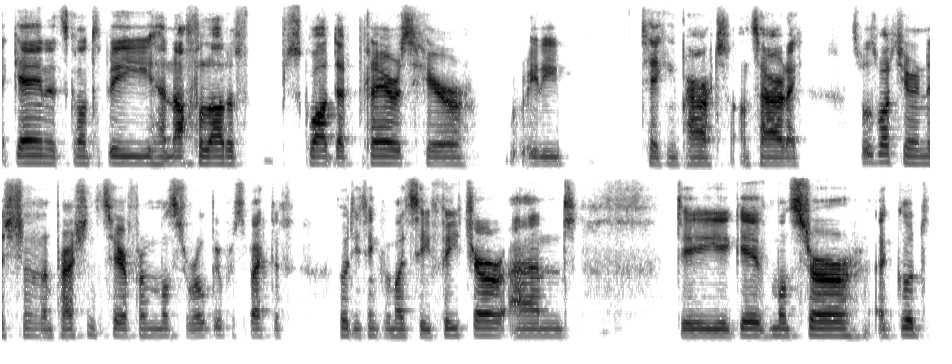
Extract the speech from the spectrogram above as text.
again, it's going to be an awful lot of squad depth players here really taking part on Saturday. I suppose what's your initial impressions here from Munster rugby perspective? Who do you think we might see feature, and do you give Munster a good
